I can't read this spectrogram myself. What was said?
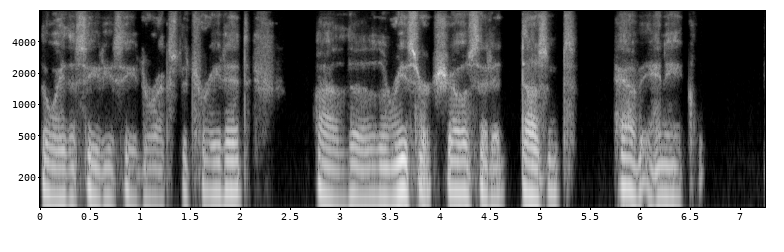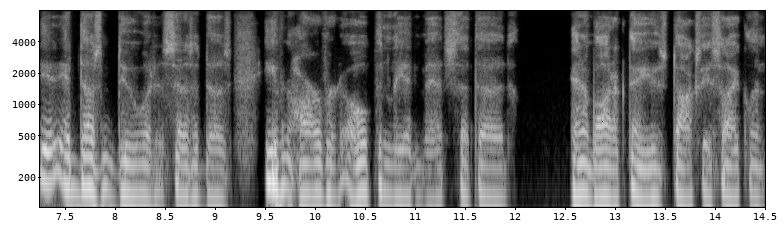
the way the CDC directs to treat it, uh, the the research shows that it doesn't have any it, it doesn't do what it says it does. Even Harvard openly admits that the antibiotic they use, doxycycline,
